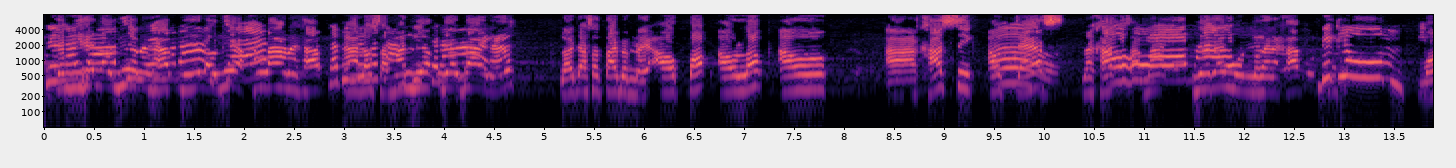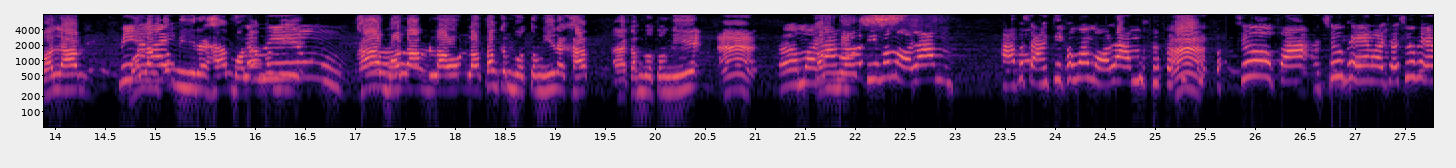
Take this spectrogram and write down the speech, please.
หรือจะมีให้เราเลือกนะครับพิมีมพ์ให้เราเลือกได้ข้างล่างนะครับแล้วพิมพ์อ่าเป็นเราสามารถเลือกภาษาอังกฤษก็เลือกได้ได้นะ เราจะสไตล์แบบไหนเอาป๊อปเอาล็อกเอา อ่าคลาสสิกเอาเออแจ๊สนะครับ เอาสามารถโฮม เลือกได้หมดเลยนะครับ บิ๊กลูม หมอลำมีหมออะไร ลำก็มีนะครับ หมอลำก็มีสวิงถ้าหมอลำเราเราต้องกำหนดตรงนี้นะครับอ่ากำหนดตรงนี้อ่า เออหมอลำกำหนดนะพิมพ์ว่าหมอลำหาภาษาอังกฤษคำว่าหมอลำอ่าชื่อฟ้าชื่อเพลงเราจะชื่อเพลง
